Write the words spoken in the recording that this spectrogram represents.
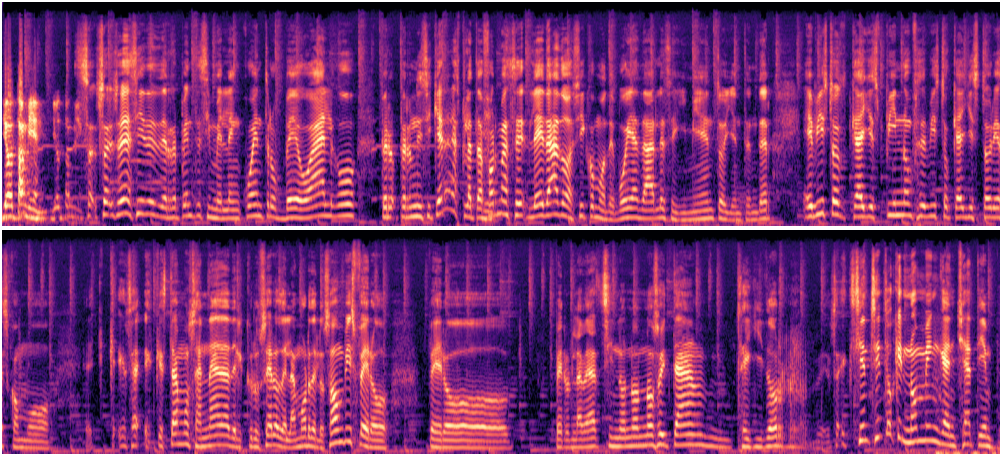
Yo también, yo también. soy, así de de repente si me la encuentro veo algo, pero, pero ni siquiera en las plataformas le he dado así como de voy a darle seguimiento y entender. He visto que hay spin-offs, he visto que hay historias como eh, que, estamos a nada del crucero del amor de los zombies, pero pero pero la verdad si no no no soy tan seguidor. siento que no me enganché a tiempo.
